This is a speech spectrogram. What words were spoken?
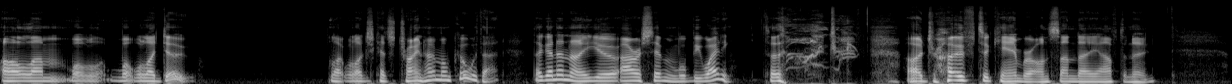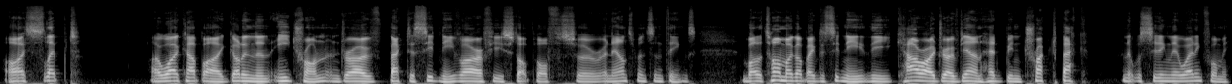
I'll um, what will, what will I do? Like, will I just catch a train home? I'm cool with that." They go, "No, no, your RS7 will be waiting." So I drove to Canberra on Sunday afternoon. I slept. I woke up, I got in an e-tron and drove back to Sydney via a few stop offs for announcements and things. And by the time I got back to Sydney, the car I drove down had been trucked back and it was sitting there waiting for me.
